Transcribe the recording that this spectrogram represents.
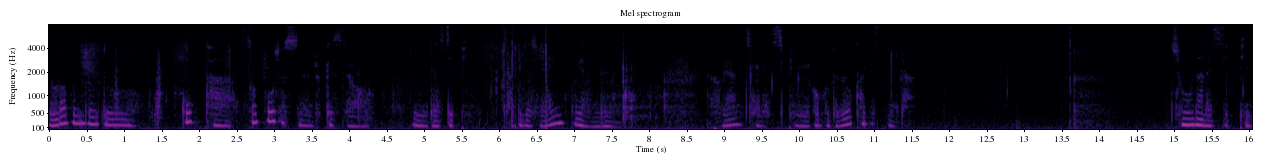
여러분들도 꼭 다 써보셨으면 좋겠어요. 이 레시피. 자기 자신을 행복하게 만드는 거. 그러면 제 레시피를 읽어보도록 하겠습니다. 조은아 레시피.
